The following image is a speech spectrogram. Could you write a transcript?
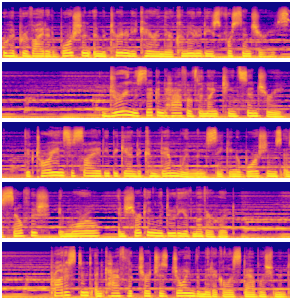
who had provided abortion and maternity care in their communities for centuries. During the second half of the 19th century, Victorian society began to condemn women seeking abortions as selfish, immoral, and shirking the duty of motherhood. Protestant and Catholic churches joined the medical establishment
